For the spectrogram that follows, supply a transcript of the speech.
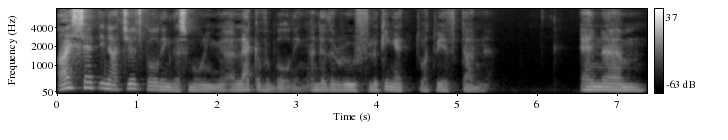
I sat in our church building this morning, a lack of a building, under the roof, looking at what we have done. And um,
